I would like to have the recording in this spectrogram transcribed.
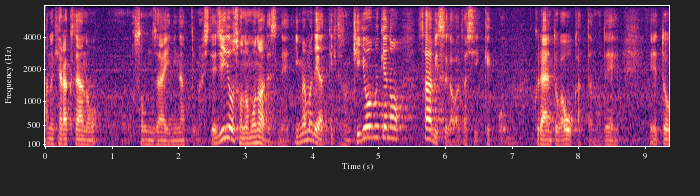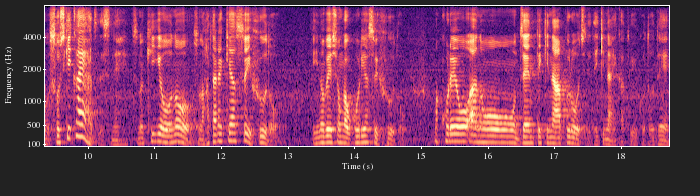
あのキャラクターの存在になってまして事業そのものはですね今までやってきたその企業向けのサービスが私結構クライアントが多かったので、えっと、組織開発ですねその企業のその働きやすい風土イノベーションが起こりやすい風土まあ、これをあの全的なアプローチでできないかということで、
